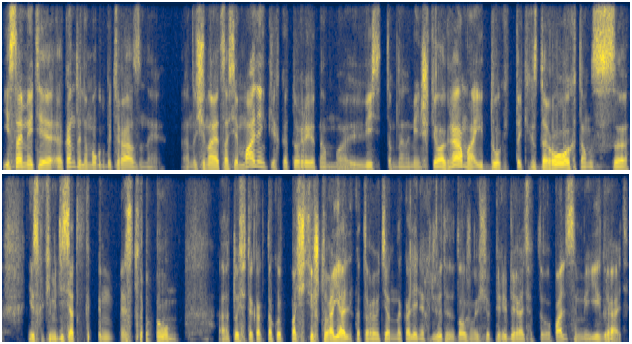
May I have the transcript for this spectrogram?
И сами эти э, каннели могут быть разные. Начиная от совсем маленьких, которые там э, весят, там, наверное, меньше килограмма, и до таких здоровых, там, с несколькими десятками струн. А, то есть это как такой почти что рояль, который у тебя на коленях лежит, и ты должен еще перебирать вот его пальцами и играть.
